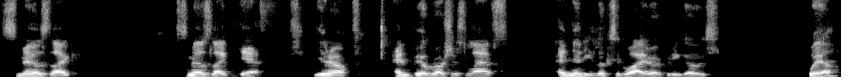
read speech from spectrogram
"Smells like, smells like death," you know. And Bill Brocius laughs, and then he looks at Wyatt Earp and he goes, "Well,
